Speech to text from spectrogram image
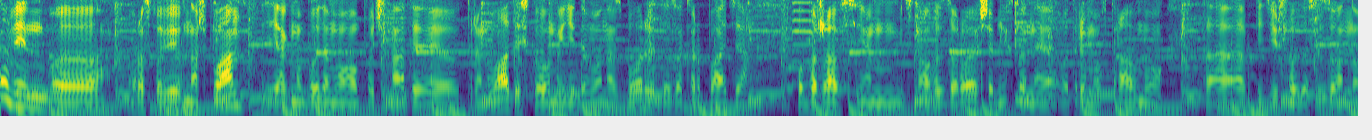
Ну, він е, розповів наш план, як ми будемо починати тренуватись, коли ми їдемо на збори до Закарпаття. Побажав всім міцного здоров'я, щоб ніхто не отримав травму та підійшов до сезону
